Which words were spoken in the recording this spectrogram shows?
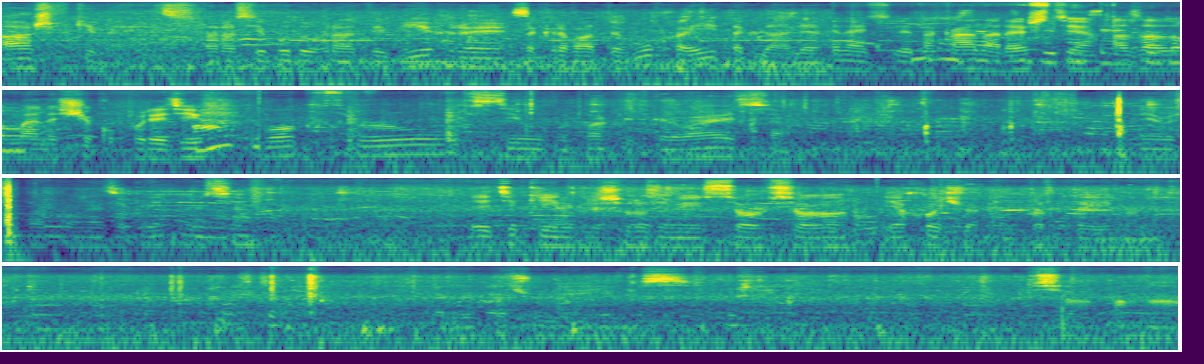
аж в кінець. Зараз я буду грати в ігри, закривати вуха і так далі. Кінець літака нарешті. А ззаду в мене ще купу рядів. Walk-through. Стіл отак відкривається. І ось так вони закріплюються. Я тільки інгліш розумію з цього всього. Я хочу entertainment. Хочу мікс. Все, погнали.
